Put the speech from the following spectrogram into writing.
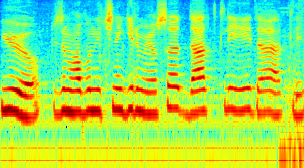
Yo, bizim hub'ın içine girmiyorsa dertli dertli.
